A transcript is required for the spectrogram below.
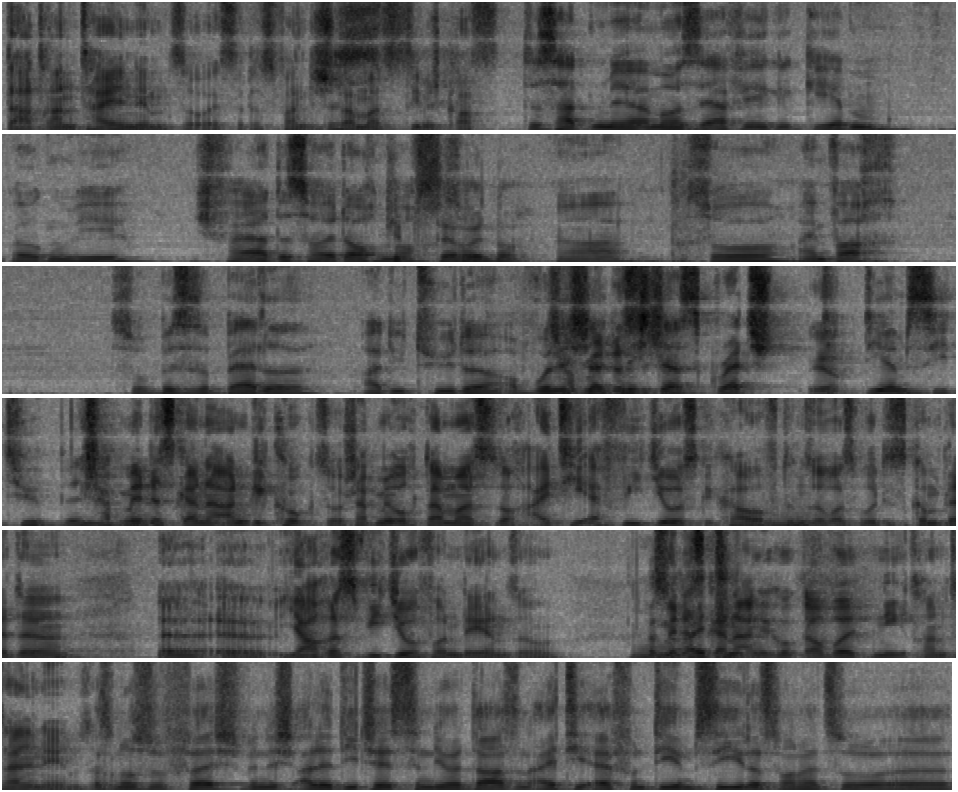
daran teilnimmt. So. Also das fand ich Das- damals ziemlich krass. das hat mir immer sehr viel gegeben, irgendwie. Ich feiere das heute auch Gibt's noch. ja so, heute noch. Ja, so einfach so ein bisschen Battle-Attitüde. Obwohl Ich ich, halt das- nicht der Ja. Scratch-DMC-Typ bin. Ich habe mir das gerne angeguckt. So. Ich habe mir auch damals noch ITF-Videos gekauft und sowas, wo das komplette äh, äh, Jahresvideo von denen so. Ich habe Also mir das IT gerne angeguckt, aber wollte nie dran teilnehmen. So. Das nur so vielleicht, wenn nicht alle DJs sind, die heute da sind, ITF und DMC, das waren halt so äh,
